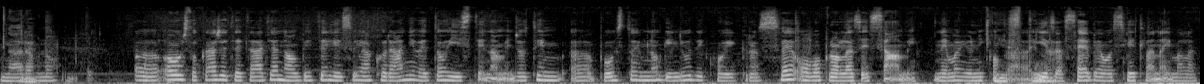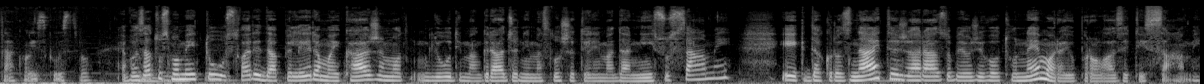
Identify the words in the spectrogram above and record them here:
Naravno. E, ovo što kažete Tatjana, obitelji su jako ranjive, to je istina. Međutim, e, postoje mnogi ljudi koji kroz sve ovo prolaze sami. Nemaju nikoga iza sebe. Osvjetlana imala takvo iskustvo. Evo zato smo mi tu u stvari da apeliramo i kažemo ljudima, građanima, slušateljima da nisu sami i da kroz najteža razdoblja u životu ne moraju prolaziti sami.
